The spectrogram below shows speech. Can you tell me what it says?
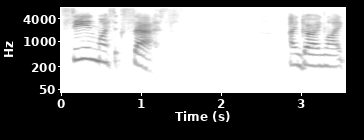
seeing my success and going like,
